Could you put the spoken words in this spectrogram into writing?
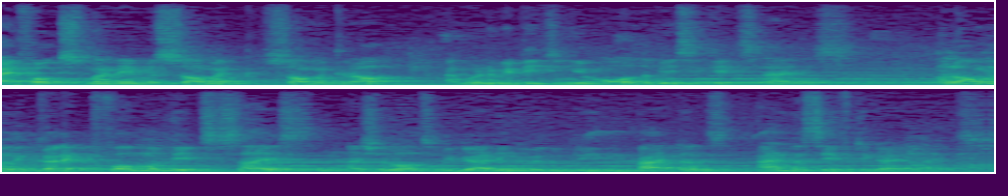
Hi folks, my name is Saumik, Saumik Rao. I'm going to be teaching you all the basic exercises. Along with the correct form of the exercise, I shall also be guiding you with the breathing patterns and the safety guidelines.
